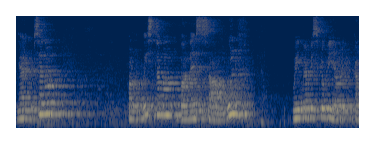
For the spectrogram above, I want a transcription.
järgmisena palun võistlema Vanessa Wulf, võimlemisklubi Jaanika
